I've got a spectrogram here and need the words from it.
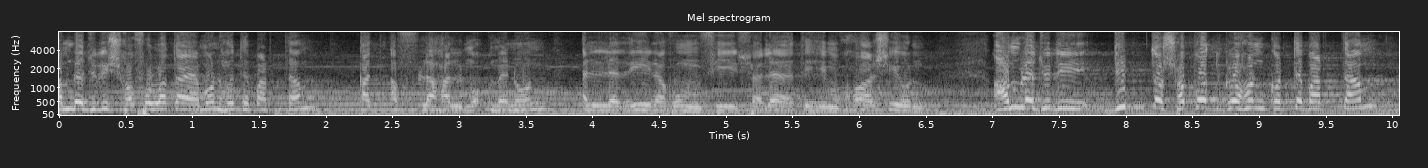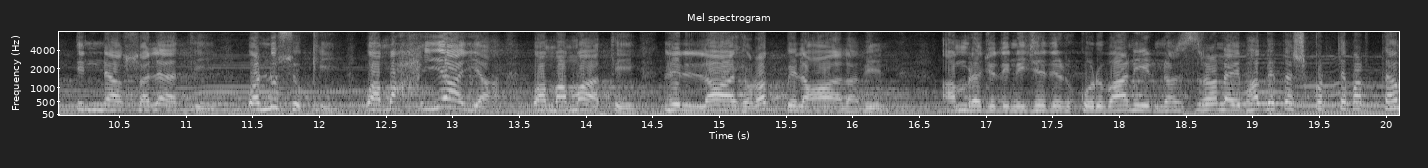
আমরা যদি সফলতা এমন হতে পারতাম, কাদ আফলাহাল মুমিনুন আল্লাযীনা হুম ফি সালাতিহিম খাশিউন। আমরা যদি দীপ্ত শপথ গ্রহণ করতে পারতাম, ইন্না সালাতি ওয়া নুসুকি ওয়া মাহইয়ায়া ওয়া মামাতি লিল্লাহি রাব্বিল আলামিন। আমরা যদি নিজেদের কোরবানির নজরানা এভাবে পেশ করতে পারতাম,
